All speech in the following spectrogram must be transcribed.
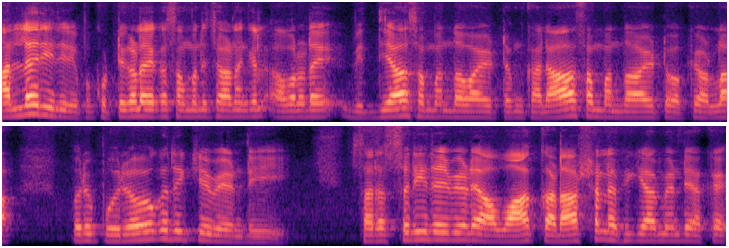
നല്ല രീതിയിൽ ഇപ്പോൾ കുട്ടികളെയൊക്കെ സംബന്ധിച്ചാണെങ്കിൽ അവരുടെ വിദ്യാസംബന്ധമായിട്ടും കലാസംബന്ധമായിട്ടും ഒക്കെയുള്ള ഒരു പുരോഗതിക്ക് വേണ്ടി സരസ്വതി ദേവിയുടെ ആ വാക്ക് കടാക്ഷം ലഭിക്കാൻ വേണ്ടിയൊക്കെ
